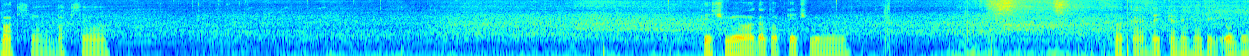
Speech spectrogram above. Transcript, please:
Bak ya bak ya. Geçmiyor aga top geçmiyor. Dakika dakika 88 oldu.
